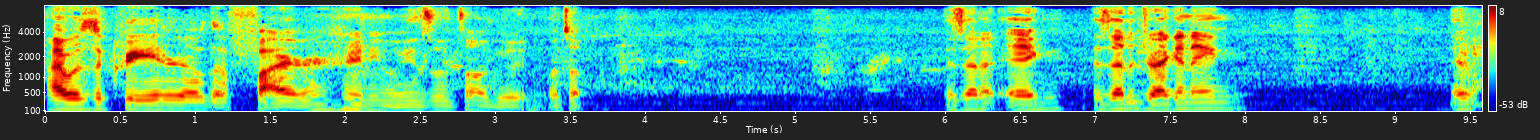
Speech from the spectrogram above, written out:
I was the creator of the fire anyway, so it's all good. What's up? Is that an egg? Is that a dragon egg? If, yeah,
